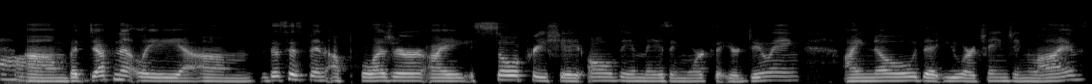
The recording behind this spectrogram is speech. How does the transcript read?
Uh-huh. Um, but definitely, um, this has been a pleasure. I so appreciate all the amazing work that you're doing. I know that you are changing lives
